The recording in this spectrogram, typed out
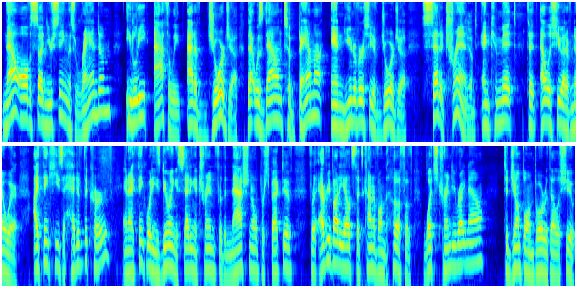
Now all of a sudden you're seeing this random elite athlete out of Georgia that was down to Bama and University of Georgia set a trend and commit to LSU out of nowhere. I think he's ahead of the curve. And I think what he's doing is setting a trend for the national perspective for everybody else that's kind of on the hoof of what's trendy right now to jump on board with LSU.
